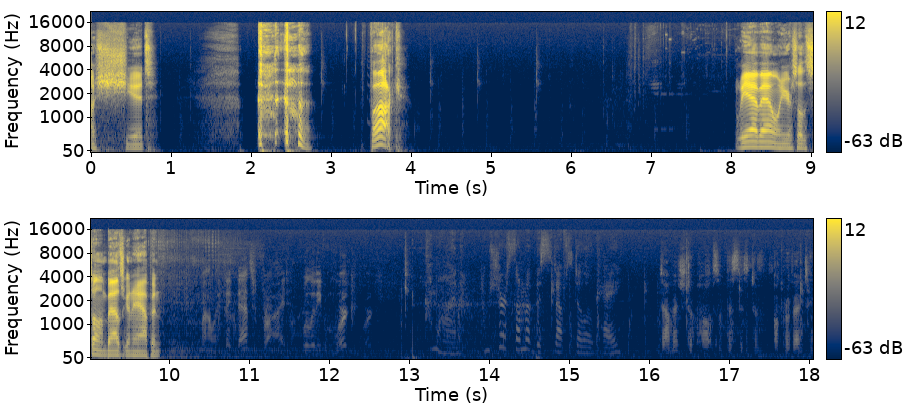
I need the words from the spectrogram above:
ah, shit. Fuck. We have ammo here, so the something bad's gonna happen. Of course. Ah, stuff's still okay. Damaged parts of the system are preventing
